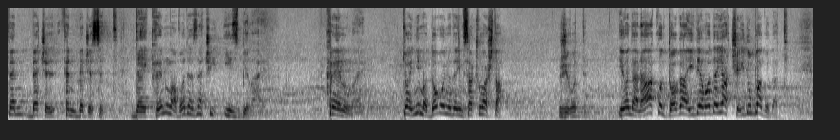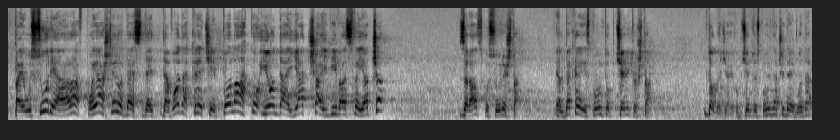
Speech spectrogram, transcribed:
fen, beče, fen beđeset, da je krenula voda, znači izbila je. Krenula je. To je njima dovoljno da im sačuva šta? Živote. I onda nakon toga ide voda jače, idu blagodati. Pa je u suri Araf pojašnjeno da, je, da, je, da voda kreće polako i onda jača i biva sve jača. Za razliku sure šta? Jel Bekra je spomenuto općenito šta? Događaj. Općenito je spomenuto znači da je voda,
